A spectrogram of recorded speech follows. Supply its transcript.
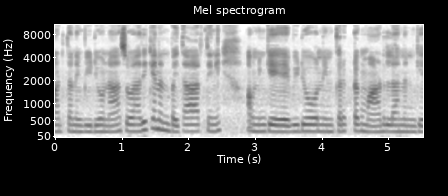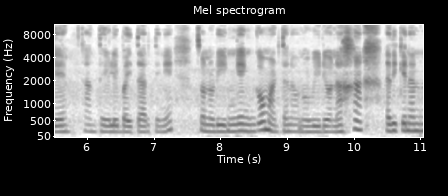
ಮಾಡ್ತಾನೆ ವೀಡಿಯೋನ. ಸೊ ಅದಕ್ಕೆ ನಾನು ಬೈತಾ ಇರ್ತೀನಿ. ಅವನಿಗೆ ವಿಡಿಯೋ ನೀನು ಕರೆಕ್ಟಾಗಿ ಮಾಡಲ್ಲ ನನಗೆ ಅಂತ ಹೇಳಿ ಬೈತಾ ಇರ್ತೀನಿ. ಸೊ ನೋಡಿ, ಹಿಂಗೆ ಹಿಂಗೋ ಮಾಡ್ತಾನೆ ಅವನು ವೀಡಿಯೋನ. ಅದಕ್ಕೆ ನಾನು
